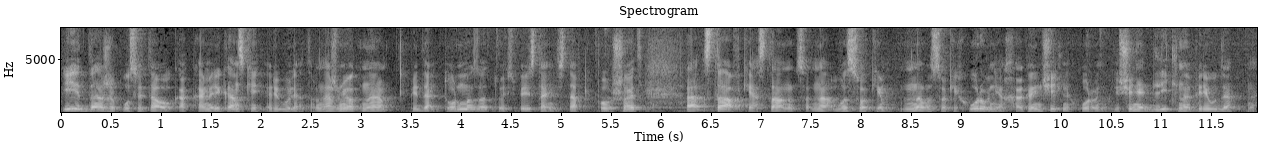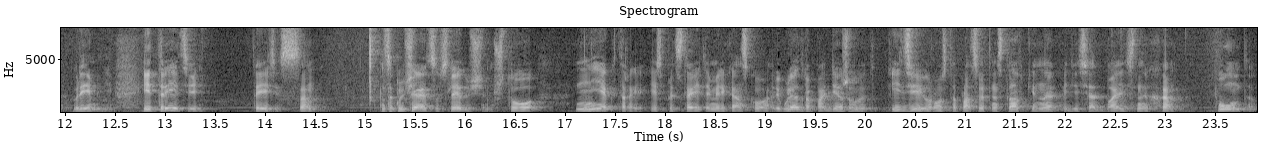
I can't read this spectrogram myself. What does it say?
И даже после того, как американский регулятор нажмет на педаль тормоза, то есть перестанет ставки повышать, э, ставки останутся на, высоким, на высоких уровнях, ограничительных уровнях в течение длительного периода времени. И третий тезис заключается в следующем, что Некоторые из представителей американского регулятора поддерживают идею роста процентной ставки на 50 базисных э, пунктов.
